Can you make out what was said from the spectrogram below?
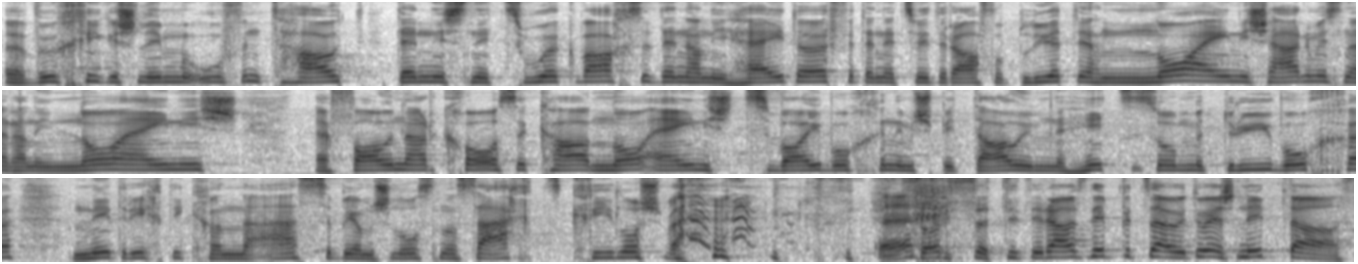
einen wöchigen schlimmen Aufenthalt, dann ist es nicht zugewachsen, dann habe ich heim dürfen, dann hat es wieder angefangen zu blüten, dann habe ich noch einmal her müssen, dann habe ich noch eine Vollnarkose gehabt, noch einmal zwei Wochen im Spital, in einem Hitzesommer, drei Wochen, nicht richtig können essen, bin am Schluss noch 60 Kilo schwer. Echt? Sorry, das sollte ich dir alles nicht erzählen, du hast nicht das.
